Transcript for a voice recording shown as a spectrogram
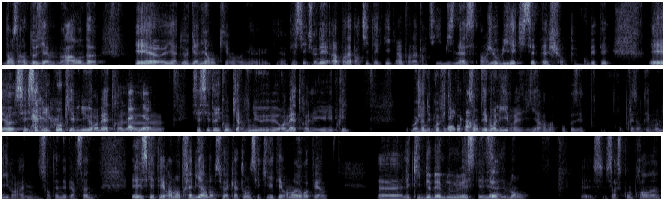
dans un deuxième round. Et il y a deux gagnants qui ont, été sélectionnés, un pour la partie technique, un pour la partie business. Alors j'ai oublié qui c'était, je suis un peu embêté. Et c'est Cédrico qui est venu remettre le, c'est Cédrico qui est revenu remettre les, prix. Moi, j'en ai profité pour présenter mon livre et hier m'a proposé de présenter mon livre à une centaine de personnes. Et ce qui était vraiment très bien dans ce hackathon, c'est qu'il était vraiment européen. Euh, l'équipe de BMW, c'était des Allemands. Euh, ça se comprend. Hein.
